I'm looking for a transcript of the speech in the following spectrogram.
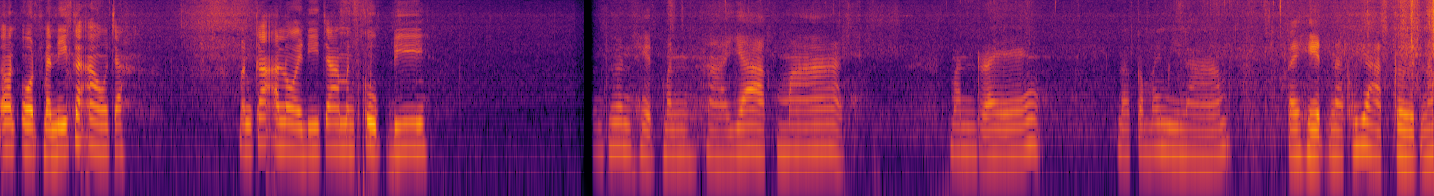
ตอนอดแบบนี้ก็เอาจ้ะ มันก็อร่อยดีจ้ามันกรุบดี เพื่อนๆเห็ดมันหายากมาก มันแรงแล้วก็ไม่มีน้ำแต่เห็ดนะเขาอยากเกิดนะ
